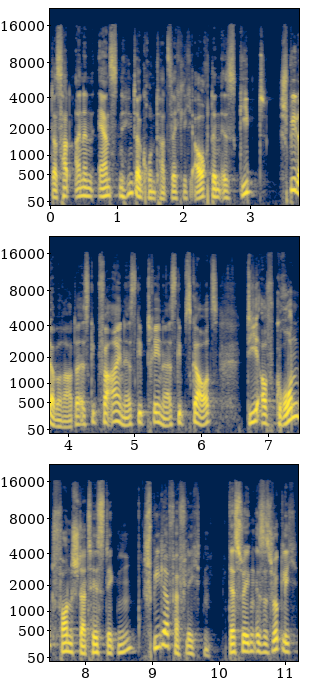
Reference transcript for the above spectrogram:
das hat einen ernsten Hintergrund tatsächlich auch, denn es gibt Spielerberater, es gibt Vereine, es gibt Trainer, es gibt Scouts, die aufgrund von Statistiken Spieler verpflichten. Deswegen ist es wirklich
